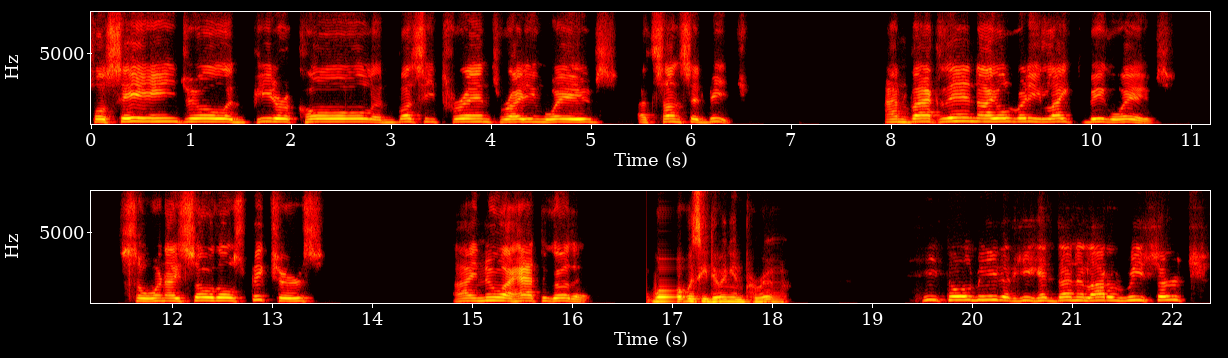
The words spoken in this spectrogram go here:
Jose Angel and Peter Cole and Buzzy Trent riding waves at Sunset Beach. And back then, I already liked big waves. So when I saw those pictures, I knew I had to go there. What was he doing in Peru? He told me that he had done a lot of research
